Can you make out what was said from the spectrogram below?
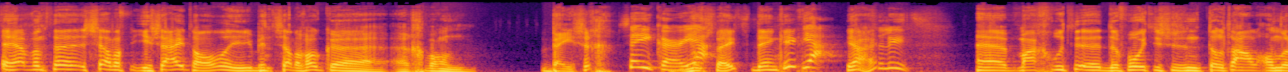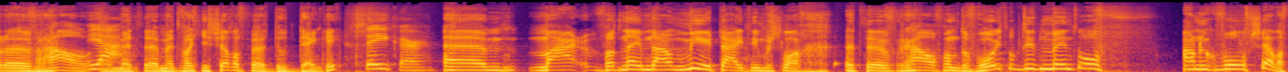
ja, want zelf, je zei het al, je bent zelf ook gewoon bezig. Zeker, Nog ja. steeds, denk ik. Ja, ja absoluut. Uh, maar goed, uh, The Void is dus een totaal ander verhaal ja. uh, met, met wat je zelf doet, denk ik. Zeker. Um, maar wat neemt nou meer tijd in beslag? Het verhaal van The Void op dit moment of Anouk Wolf zelf?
